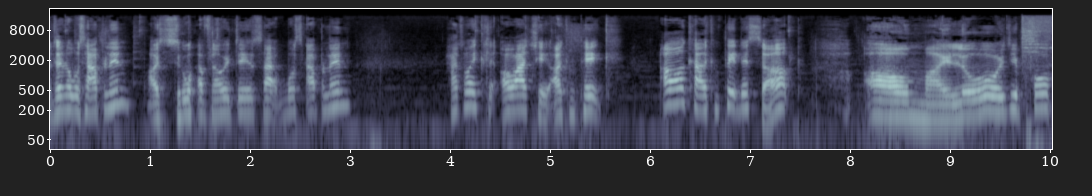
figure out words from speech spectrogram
I don't know what's happening. I still have no idea what's happening. How do I click? Oh, actually, I can pick... Oh, okay, I can pick this up. Oh, my lord, you poor...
